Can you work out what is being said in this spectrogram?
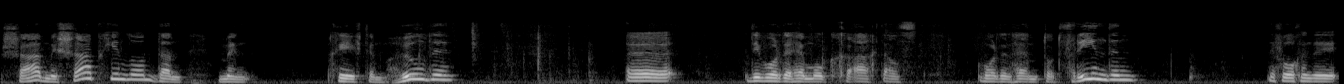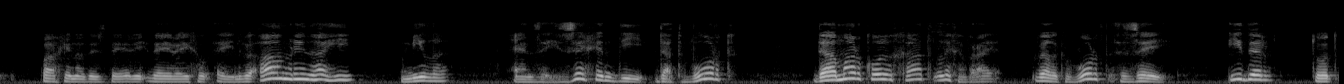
Shab, Meshab Hinlon, dan men geeft hem hulde, die worden hem ook geacht als, worden hem tot vrienden, de volgende pagina, dus de, de regel 1, we amrin hahi, mila, en zij zeggen die, dat woord, de Marco gaat vrij, welk woord zij, ieder tot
